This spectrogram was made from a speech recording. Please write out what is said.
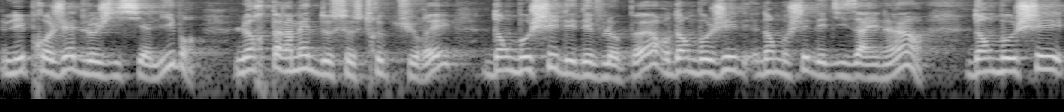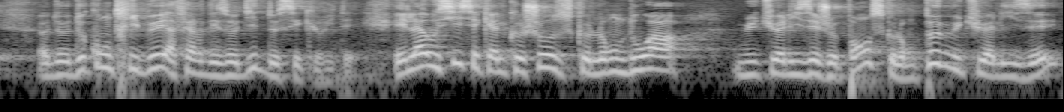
les projets de logiciels libres, leur permettre de se structurer, d'embaucher des développeurs, d'embaucher des designers, d'embaucher, euh, de, contribuer à faire des audits de sécurité. Et là aussi, c'est quelque chose que l'on doit mutualiser, je pense, que l'on peut mutualiser,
